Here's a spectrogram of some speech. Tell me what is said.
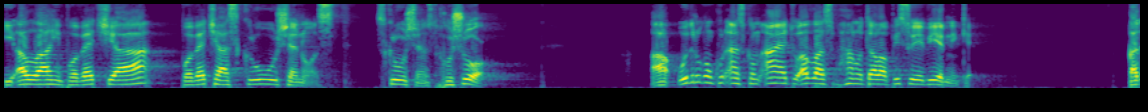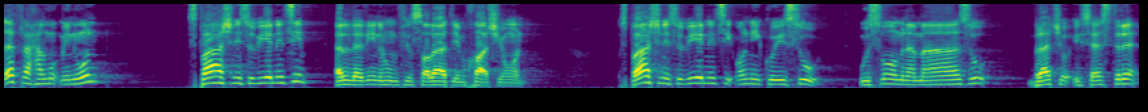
i Allah im poveća, poveća skrušenost, skrušenost, hušu. A u drugom kuranskom ajetu Allah subhanahu wa ta'ala opisuje vjernike. Kad efraha mu'minun, spašeni su vjernici, alladhina hum fi salatihim khashi'un. Spašeni su vjernici oni koji su u svom namazu, braćo i sestre,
